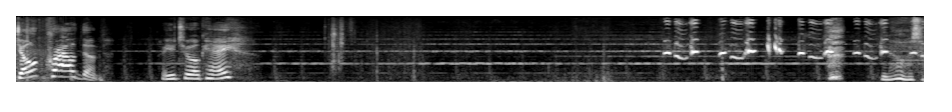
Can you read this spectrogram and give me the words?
Don't crowd them. Are you two okay? He knows.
